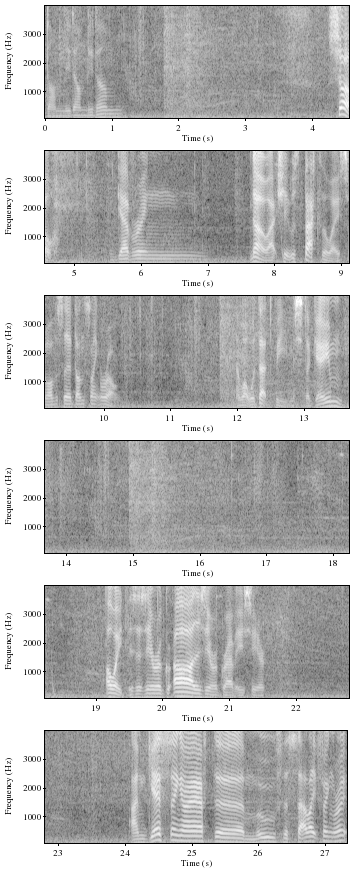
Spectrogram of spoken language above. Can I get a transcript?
Dum de dum de dum. So, gathering... No, actually, it was back the way, so obviously I've done something wrong. And what would that be, Mr. Game? Oh wait, is there zero? Ah, oh, zero gravities here. I'm guessing I have to move the satellite thing, right?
